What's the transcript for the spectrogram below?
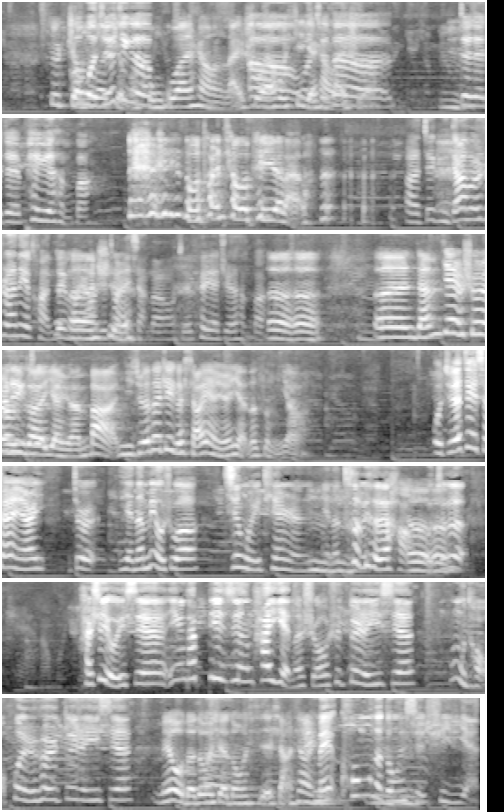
就整个整个宏观上来说，或细节上来说，嗯，对对对，配乐很棒。对，你怎么突然跳到配乐来了？啊，这你刚刚不是说那个团队吗？然后就突然想到，我觉得配乐真的很棒。嗯嗯嗯，咱们接着说说这个演员吧。你觉得这个小演员演的怎么样？我觉得这个小演员就是演的没有说惊为天人，演的特别特别好。我觉得还是有一些，因为他毕竟他演的时候是对着一些木头，或者说是对着一些没有的东西东西，想象没空的东西去演。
